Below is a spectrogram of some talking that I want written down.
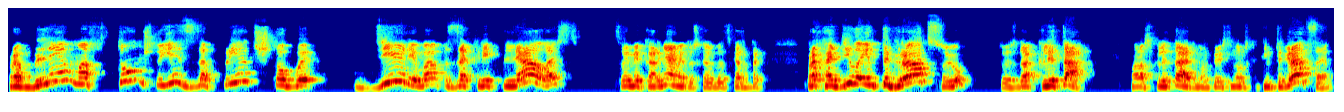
Проблема в том, что есть запрет, чтобы дерево закреплялось своими корнями, то есть, как бы, скажем так, проходило интеграцию, то есть, да, клета, ну, раз клета, это можно перевести на русский как интеграция, то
